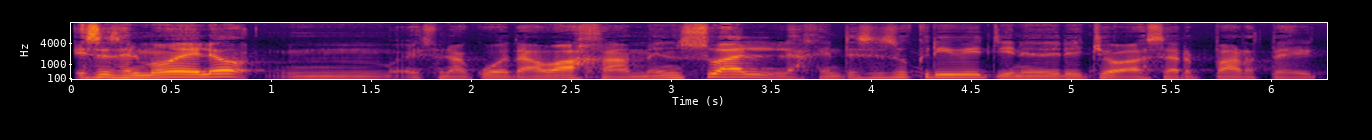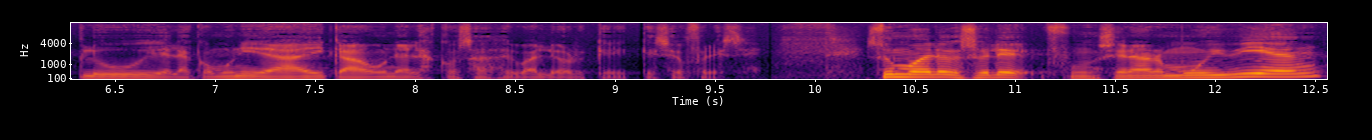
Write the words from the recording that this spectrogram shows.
Ese es el modelo, mm, es una cuota baja mensual, la gente se suscribe y tiene derecho a ser parte del club y de la comunidad y cada una de las cosas de valor que, se ofrece. Es un modelo que suele funcionar muy bien,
